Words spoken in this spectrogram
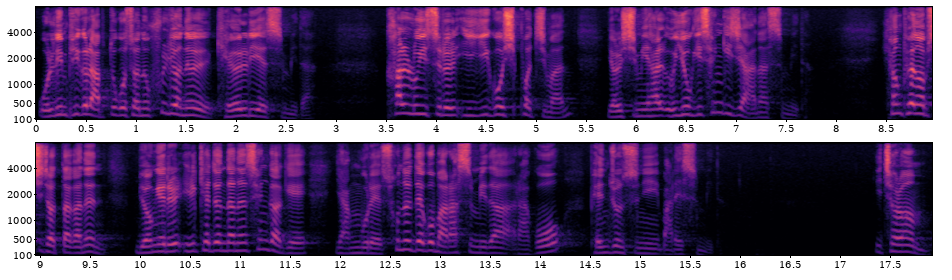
올림픽을 앞두고서는 훈련을 게을리했습니다. 칼 루이스를 이기고 싶었지만 열심히 할 의욕이 생기지 않았습니다. 형편없이 졌다가는 명예를 잃게 된다는 생각에 약물에 손을 대고 말았습니다 라고 벤 존슨이 말했습니다. 이처럼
